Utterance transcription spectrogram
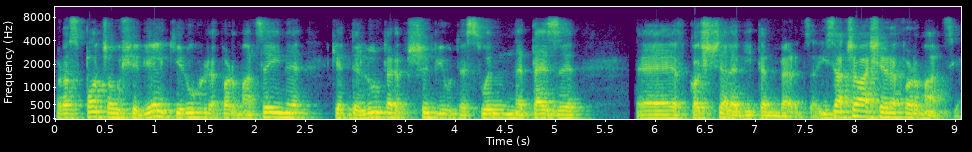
rozpoczął się wielki ruch reformacyjny, kiedy Luther przybił te słynne tezy w kościele w Wittenberdze i zaczęła się reformacja.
